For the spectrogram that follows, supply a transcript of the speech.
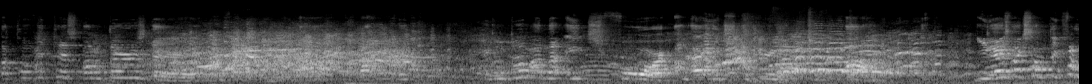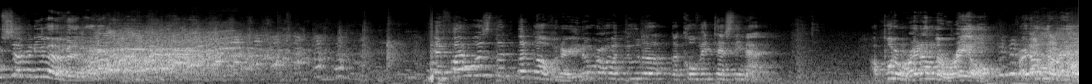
the, COVID test on Thursday. We're gonna do on the H4, uh, H3. Uh, you guys like something from 7-Eleven. If I was the, the governor, you know where I would do the, the COVID testing at? I'll put them right on the rail. Right on the rail.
